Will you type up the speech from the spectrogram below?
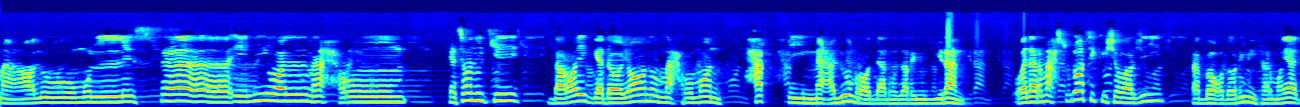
معلوم للسائل والمحروم. کسانی که برای گدایان و محرومان حقی معلوم را در نظر می‌گیرند و در محصولات کشاورزی و باغداری میفرماید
